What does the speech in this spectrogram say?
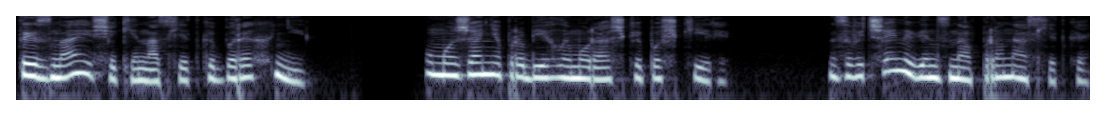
ти знаєш, які наслідки брехні. У можання пробігли мурашки по шкірі. Звичайно, він знав про наслідки,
